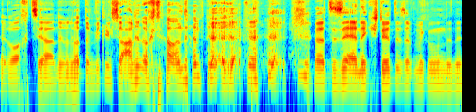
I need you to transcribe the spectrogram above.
raucht sie eine und hat dann wirklich so eine nach der anderen hat sie sich eingestellt, das hat mich gewundert. Ne?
